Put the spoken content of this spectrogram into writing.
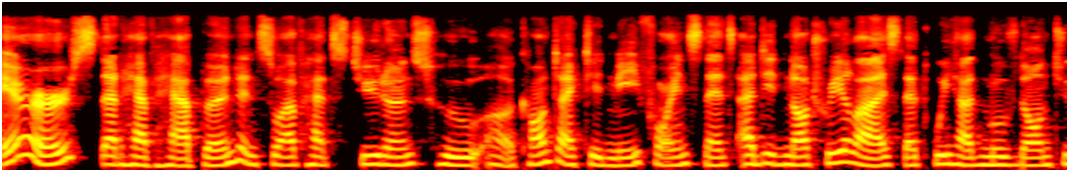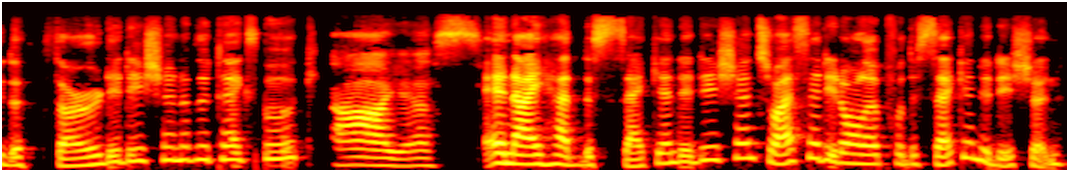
errors that have happened. And so I've had students who uh, contacted me. For instance, I did not realize that we had moved on to the third edition of the textbook. Ah, yes. And I had the second edition. So I set it all up for the second edition.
